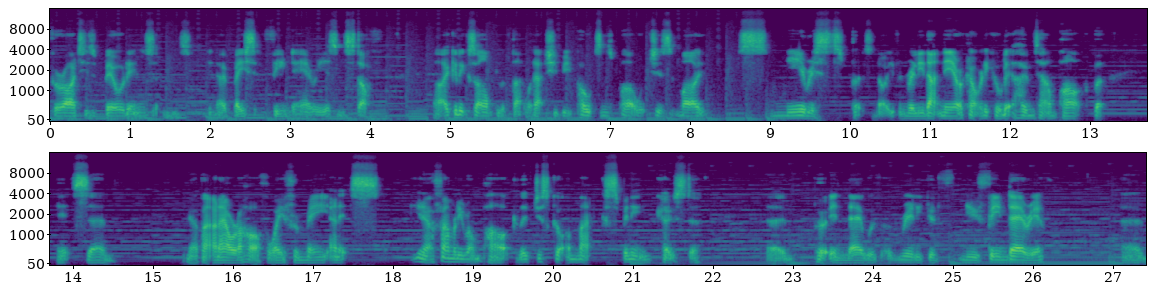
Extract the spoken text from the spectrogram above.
varieties of buildings and you know basic themed areas and stuff. Uh, a good example of that would actually be Paultons Park, which is my nearest, but it's not even really that near. I can't really call it a hometown park, but it's um, you know about an hour and a half away from me, and it's you know a family-run park. They've just got a Mack's spinning coaster um, put in there with a really good new themed area. Um,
